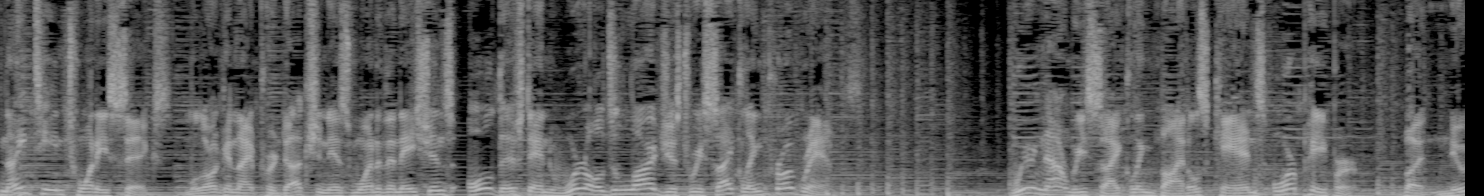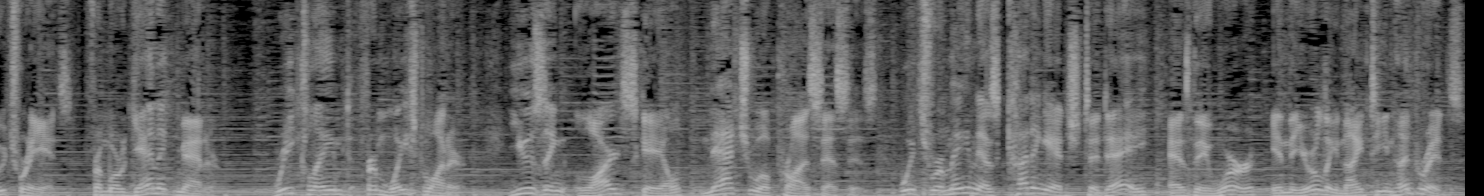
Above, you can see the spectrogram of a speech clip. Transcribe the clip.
1926, Milorganite production is one of the nation's oldest and world's largest recycling programs. We're not recycling bottles, cans, or paper, but nutrients from organic matter, reclaimed from wastewater, using large scale, natural processes, which remain as cutting edge today as they were in the early 1900s.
